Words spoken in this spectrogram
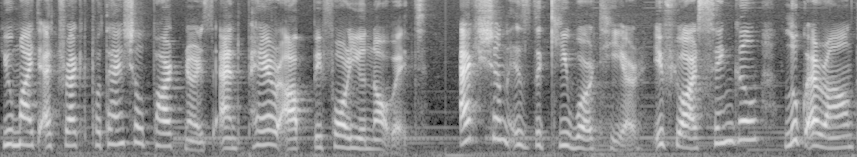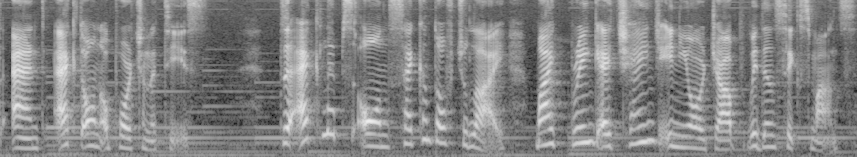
you might attract potential partners and pair up before you know it. Action is the key word here. If you are single, look around and act on opportunities. The eclipse on 2nd of July might bring a change in your job within 6 months.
